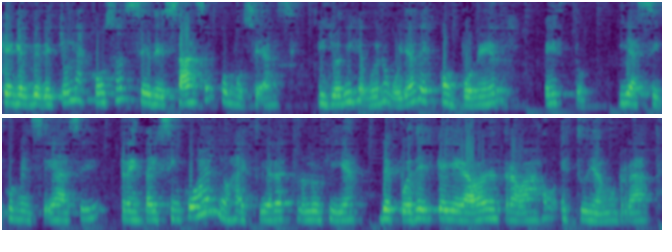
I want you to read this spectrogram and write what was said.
que en el derecho las cosas se deshacen como se hace. Y yo dije, bueno, voy a descomponer esto. Y así comencé hace 35 años a estudiar astrología. Después de que llegaba del trabajo, estudiaba un rato,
